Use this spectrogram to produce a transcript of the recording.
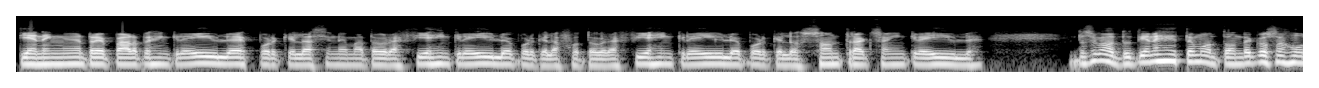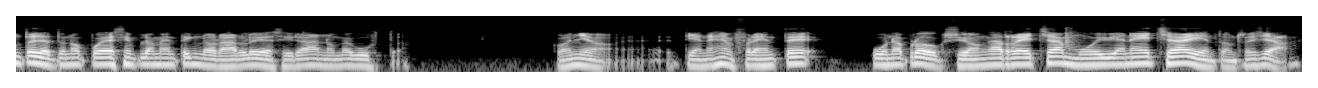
tienen repartos increíbles, porque la cinematografía es increíble, porque la fotografía es increíble, porque los soundtracks son increíbles. Entonces cuando tú tienes este montón de cosas juntas, ya tú no puedes simplemente ignorarlo y decir, ah, no me gusta. Coño, tienes enfrente una producción arrecha, muy bien hecha, y entonces ya,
